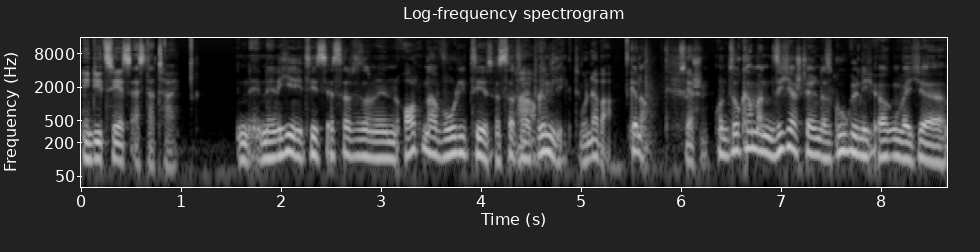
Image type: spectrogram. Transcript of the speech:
In die CSS-Datei nicht in die CSS-Datei, sondern in den Ordner, wo die CSS-Datei ah, okay. drin liegt. Wunderbar. Genau. Sehr schön. Und so kann man sicherstellen, dass Google nicht irgendwelche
